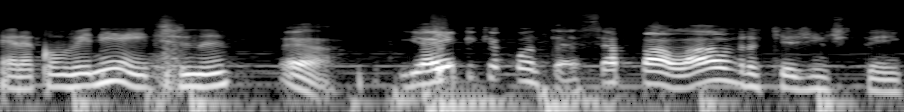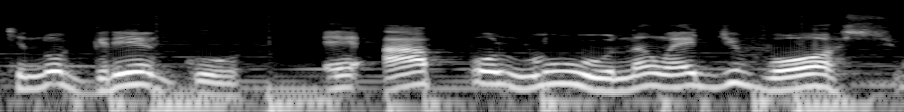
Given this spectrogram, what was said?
Era conveniente, né? É. E aí o que, que acontece? A palavra que a gente tem aqui no grego é apolu, não é divórcio.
